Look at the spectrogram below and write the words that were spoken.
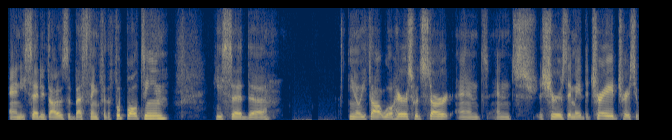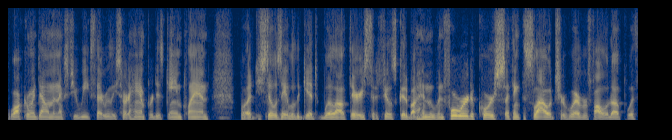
and he said he thought it was the best thing for the football team. He said, uh, you know, he thought Will Harris would start, and and sure as they made the trade, Tracy Walker went down the next few weeks. That really sort of hampered his game plan, but he still was able to get Will out there. He said it feels good about him moving forward. Of course, I think the slouch or whoever followed up with,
